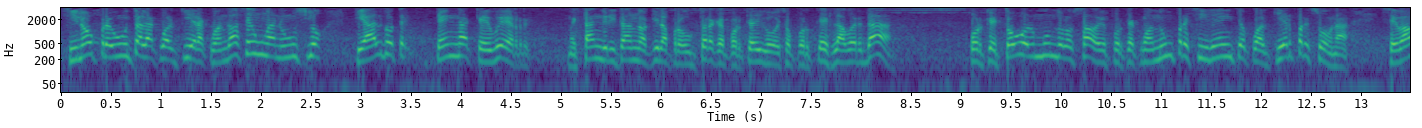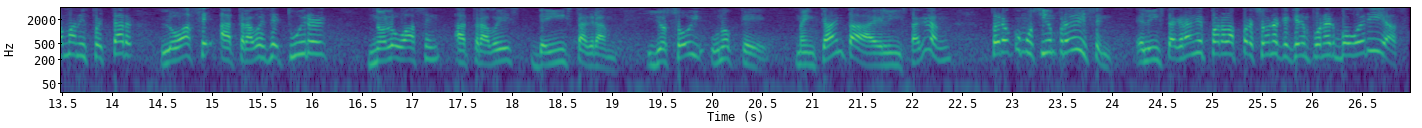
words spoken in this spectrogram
Si no, pregúntale a cualquiera. Cuando hacen un anuncio que algo tenga que ver, me están gritando aquí la productora que por qué digo eso, porque es la verdad. Porque todo el mundo lo sabe, porque cuando un presidente o cualquier persona se va a manifestar, lo hace a través de Twitter, no lo hacen a través de Instagram. Y yo soy uno que me encanta el Instagram, pero como siempre dicen, el Instagram es para las personas que quieren poner boberías,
